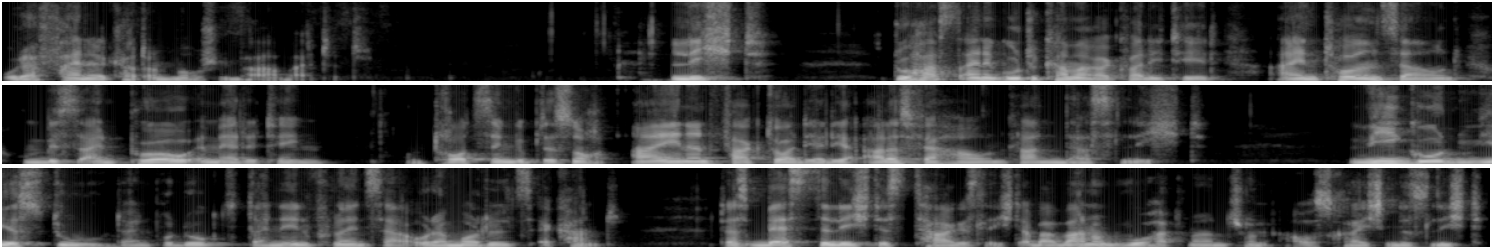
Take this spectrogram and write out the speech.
oder Final Cut on Motion bearbeitet. Licht. Du hast eine gute Kameraqualität, einen tollen Sound und bist ein Pro im Editing. Und trotzdem gibt es noch einen Faktor, der dir alles verhauen kann, das Licht. Wie gut wirst du, dein Produkt, deine Influencer oder Models erkannt? Das beste Licht ist Tageslicht, aber wann und wo hat man schon ausreichendes Licht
